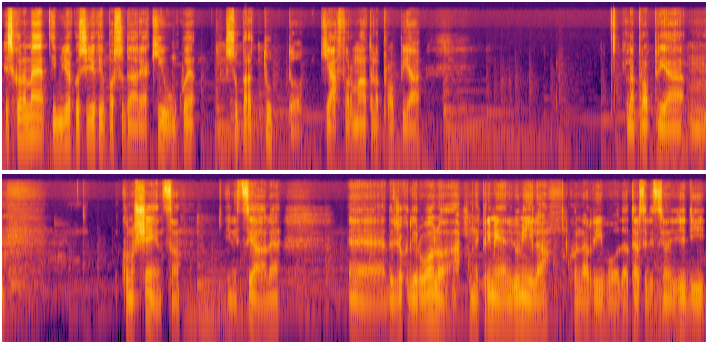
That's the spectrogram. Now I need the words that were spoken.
E secondo me il miglior consiglio che io posso dare a chiunque soprattutto chi ha formato la propria la propria mh, mm, conoscenza iniziale eh, del gioco di ruolo nei primi anni 2000 con l'arrivo della terza edizione di D&D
